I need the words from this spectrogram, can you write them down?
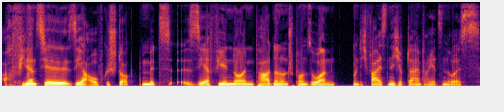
auch finanziell sehr aufgestockt mit sehr vielen neuen Partnern und Sponsoren. Und ich weiß nicht, ob da einfach jetzt ein neues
